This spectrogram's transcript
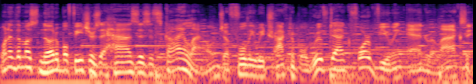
One of the most notable features it has is its Sky Lounge, a fully retractable roof deck for viewing and relaxing.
